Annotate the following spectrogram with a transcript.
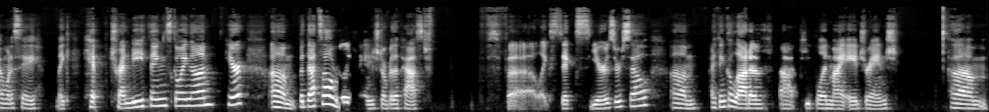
I want to say like hip trendy things going on here. Um, but that's all really changed over the past uh, like six years or so. Um, I think a lot of uh, people in my age range um,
